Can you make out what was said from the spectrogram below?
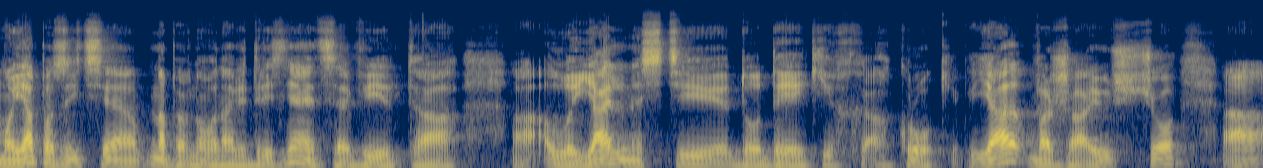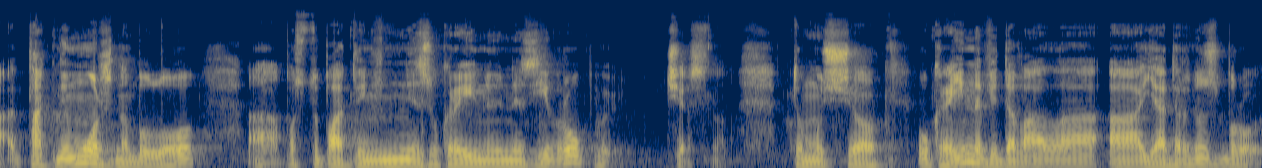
Моя позиція, напевно, вона відрізняється від лояльності до деяких кроків. Я вважаю, що так не можна було поступати ні з Україною, ні з Європою, чесно, тому що Україна віддавала ядерну зброю.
